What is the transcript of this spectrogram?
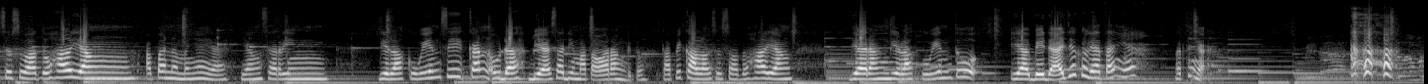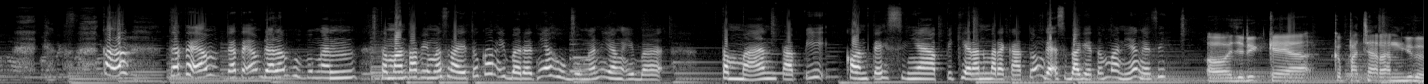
sesuatu hal yang apa namanya ya yang sering dilakuin sih kan udah biasa di mata orang gitu. Tapi kalau sesuatu hal yang jarang dilakuin tuh ya beda aja kelihatannya. Ngerti nggak? Kalau TTM TTM dalam hubungan teman tapi mesra itu kan ibaratnya hubungan yang ibarat teman tapi konteksnya pikiran mereka tuh nggak sebagai teman ya nggak sih? Oh, jadi kayak kepacaran gitu.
